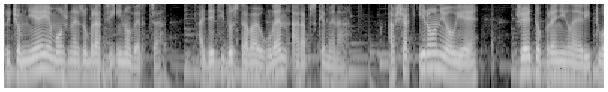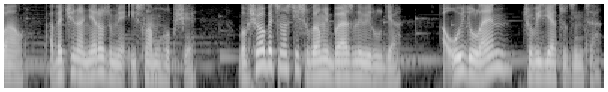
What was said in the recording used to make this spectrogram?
pričom nie je možné zobrať si inoverca a deti dostávajú len arabské mená. Avšak iróniou je, že je to pre nich len rituál a väčšina nerozumie islamu hlbšie. Vo všeobecnosti sú veľmi bojazliví ľudia a ujdu len, čo vidia cudzinca.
